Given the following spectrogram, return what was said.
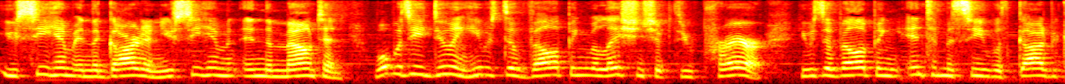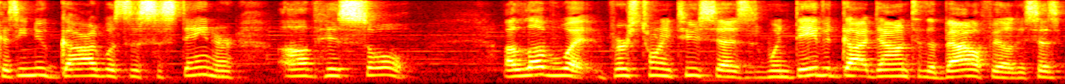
you see him in the garden, you see him in the mountain. What was he doing? He was developing relationship through prayer. He was developing intimacy with God because he knew God was the sustainer of his soul. I love what verse 22 says. When David got down to the battlefield, it says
